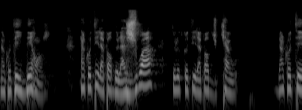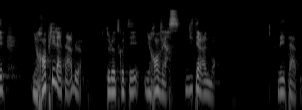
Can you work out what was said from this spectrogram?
D'un côté, il dérange. D'un côté, il apporte de la joie, de l'autre côté, il apporte du chaos. D'un côté, il remplit la table, de l'autre côté, il renverse, littéralement, les tables.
